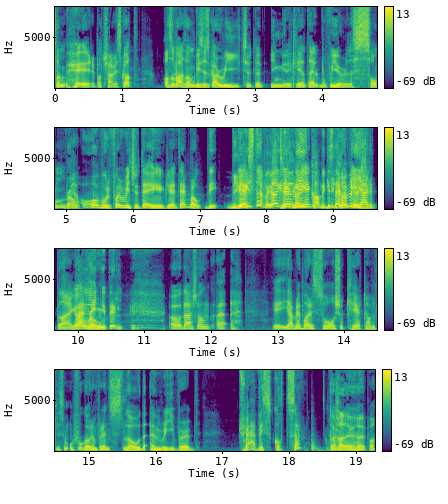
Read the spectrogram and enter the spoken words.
som hører på Travis Scott. Og så bare sånn, Hvis du skal reach ut til et yngre klientell, hvorfor gjør du det sånn, bro? Ja, og hvorfor reach ut til yngre klientell, bro? De, De kan ikke stemme engang! De kan 13-åringer ikke, kan ikke de kan ikke hjelpe deg Det er lenge til. Og det er sånn uh, Jeg ble bare så sjokkert av at liksom, Hvorfor går hun for en slowed and reverbed Travis Scott-sang? Kanskje det er det hun hører på?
